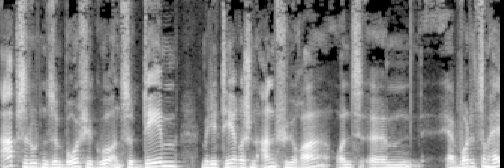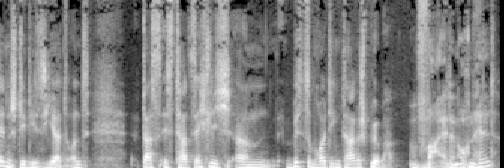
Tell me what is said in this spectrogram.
absoluten Symbolfigur und zu dem militärischen Anführer und ähm, er wurde zum Helden stilisiert und das ist tatsächlich ähm, bis zum heutigen Tage spürbar. War er denn auch ein Held?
